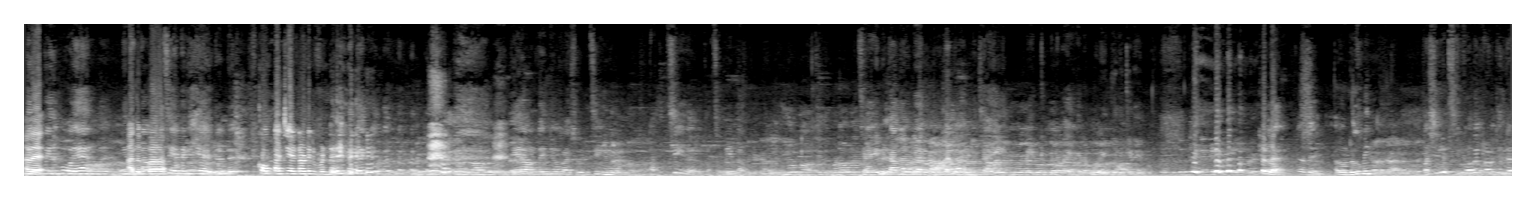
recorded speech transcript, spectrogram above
അതെ. ഇത് പോയായിരുന്നു ഇനി അതിപ്പോ- രണ്ടാമത്തെ ചെയ്യണമെങ്കിൽ ആയിട്ടുണ്ട് കോക്കാച്ചി ആയിട്ട് അവിടെ ഇരിപ്പുണ്ട്. ചായ. അല്ലേ? അതെ. അതുകൊണ്ട് പിന്നെ- പക്ഷെ ലിപ്സ്റ്റിക് ഒന്നും പിന്നെ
